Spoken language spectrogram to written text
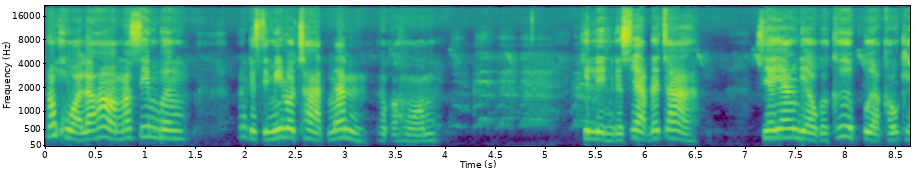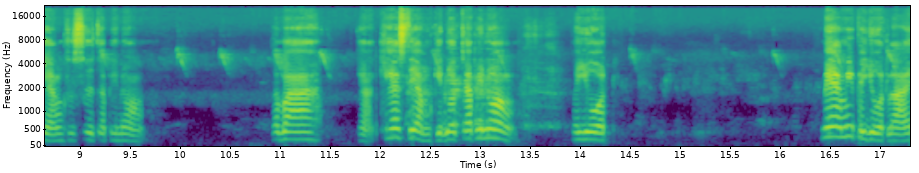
เฮาขัวแล้วเฮาเอามาซิมเบิ่งมันก็สิมีรสชาติมันแล้วก็หอม กินเล่นก็แซ่บเด้อจ้า เสียอย่างเดียวก็คือเปลือกเขาแข็งซื่อๆจ้าพี่น้องแต่ว่าแค่เสียมกินรสจ้าพี่น้อง ประโยชน์ แม่งมีประโยชน์หลาย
